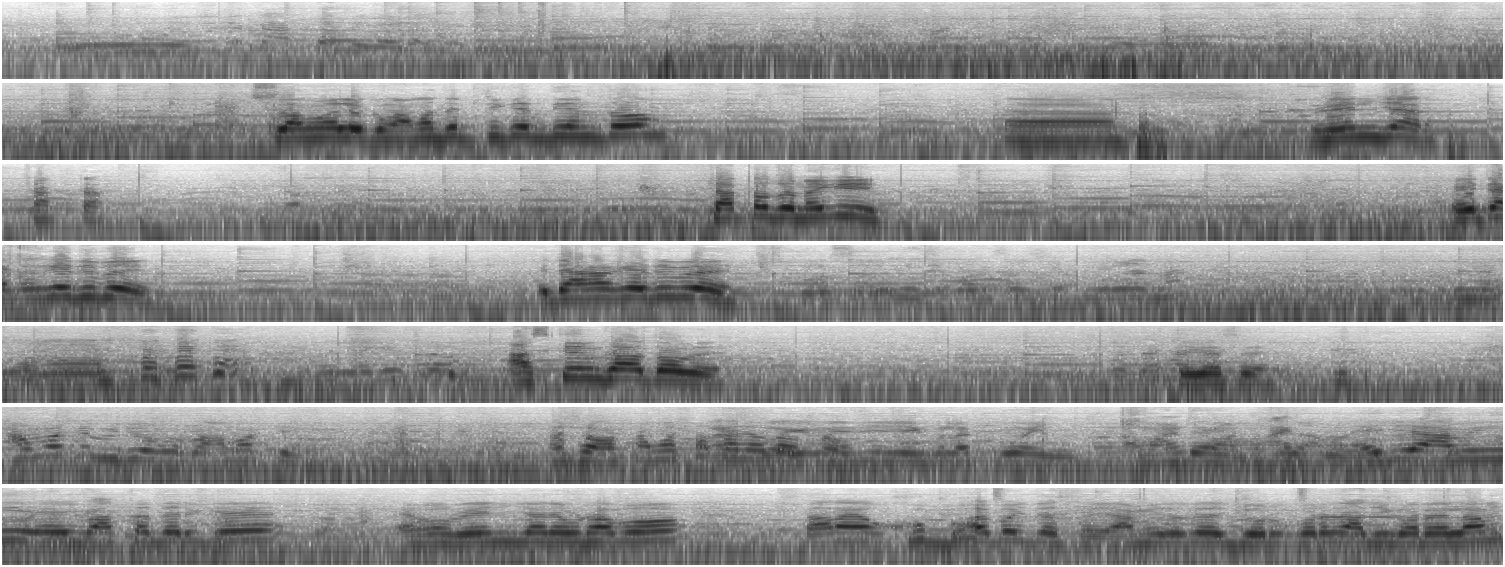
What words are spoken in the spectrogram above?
আসসালামু আলাইকুম আমাদের টিকিট দিন তো। রেঞ্জার চারটা। চারটা তো নাকি? এই টাকা কে দিবে? এই টাকা কে দিবে? আইসক্রিম খাওয়াতে হবে। ঠিক আছে। আমাকে ভিডিও করব আমাকে। আচ্ছা এই যে আমি এই বাচ্চাদেরকে এখন রেঞ্জারে উঠাবো তারা খুব ভয় পাইতেছে। আমি তাদের জোর করে রাজি করাইলাম।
